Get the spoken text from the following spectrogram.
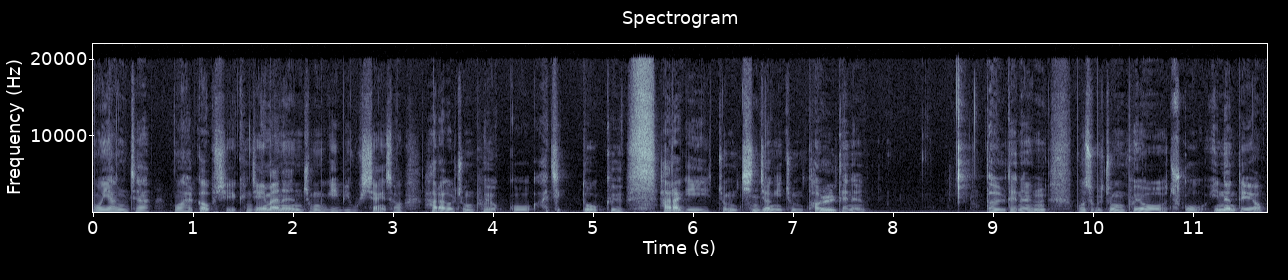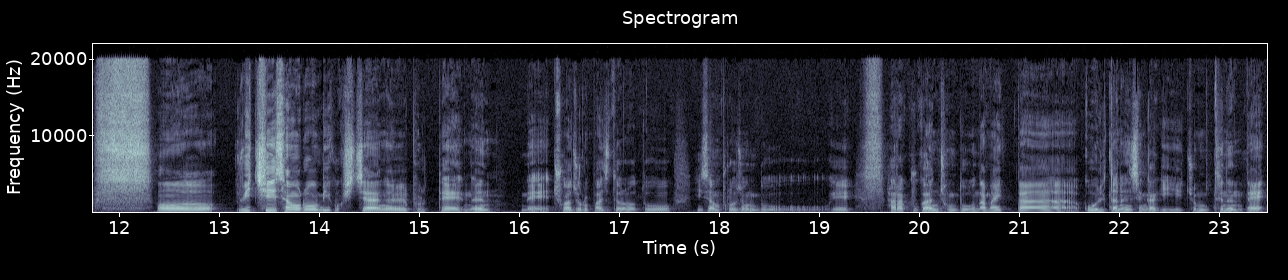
뭐 양자 뭐할거 없이 굉장히 많은 종목이 미국 시장에서 하락을 좀 보였고 아직도 그 하락이 좀 진정이 좀 덜 되는 덜 되는 모습을 좀 보여주고 있는데요. 어, 위치상으로 미국 시장을 볼 때는 네, 추가적으로 빠지더라도 2, 3% 정도의 하락 구간 정도 남아 있다고 일단은 생각이 좀 드는데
